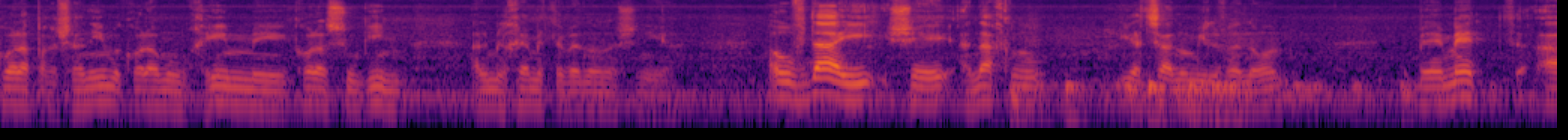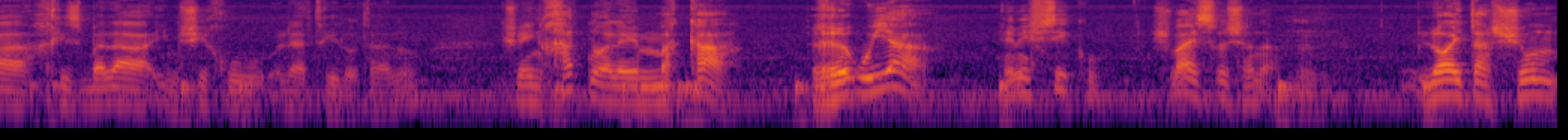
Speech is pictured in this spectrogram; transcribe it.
כל הפרשנים וכל המומחים מכל הסוגים, על מלחמת לבנון השנייה? העובדה היא שאנחנו יצאנו מלבנון, באמת החיזבאללה המשיכו להטריד אותנו, כשהנחתנו עליהם מכה ראויה, הם הפסיקו, 17 שנה. לא הייתה שום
